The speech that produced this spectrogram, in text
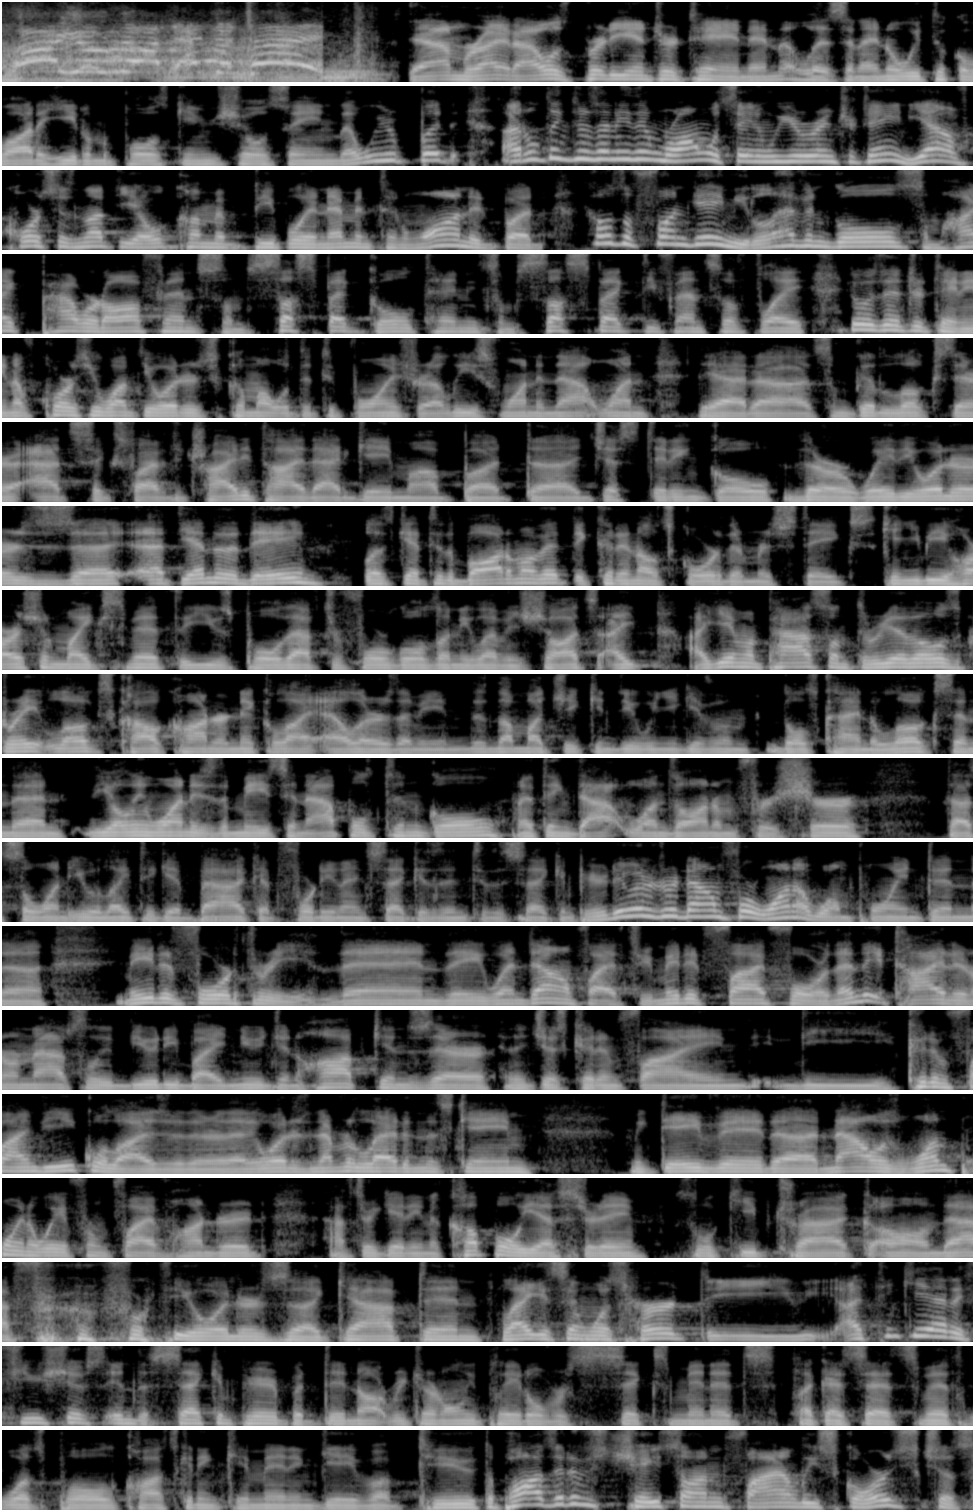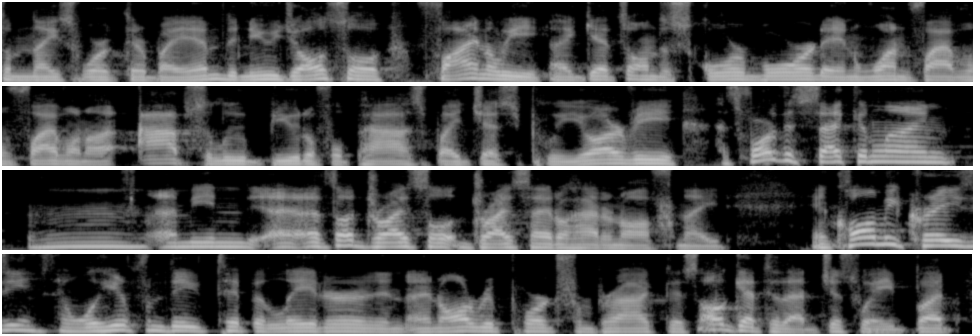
Are you not entertained? Damn right. I was pretty entertained. And listen, I know we took a lot of heat on the post game show saying that we were, but I don't think there's anything wrong with saying we were entertained. Yeah, of course, it's not the outcome that people in Edmonton wanted, but that was a fun game. 11 goals, some high powered offense, some suspect goaltending, some suspect defensive play. It was entertaining. Of course, you want the Oilers to come out with the two points or at least one in that one. They had uh, some good looks there at 6 5 to try to tie that game up, but uh, just didn't go their way. The Oilers, uh, at the end of the day, let's get to the bottom of it. They couldn't outscore their mistakes. Can you be harsh on Mike Smith? He was pulled after four goals on 11 shots. I, I gave him a pass on three of those. Great looks. Kyle Connor, Nikolai Ehlers. I mean, there's not much you can do when you give him those kind of looks. And then the only one is the Mason Appleton goal. I think that one's on him for sure. That's the one he would like to get back at 49 seconds into the second period. They were down 4 1 at one point and uh, made it 4 3. Then they went down 5 3, made it 5 4. Then they tied it on absolute beauty by Nugent Hopkins there, and they just couldn't find the couldn't find the equalizer there. The Oilers never led in this game. McDavid uh, now is one point away from 500 after getting a couple yesterday. So we'll keep track on that for, for the Oilers uh, captain. Lagesson was hurt. He, I think he had a few shifts in the second period, but did not return. Only played over six minutes. Like I said, Smith was pulled. Koskinen came in and gave up two. The positives, Chiasson finally scores. Just some nice work there by him. The Nuge also finally uh, gets on the scoreboard and won five on five on an absolute beautiful pass by Jesse Puljujarvi. As far the second line, mm, I mean, I, thought Draisaitl had an off night. And call me crazy, and we'll hear from Dave Tippett later, and, and I'll report from practice. I'll get to that. Just wait. But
